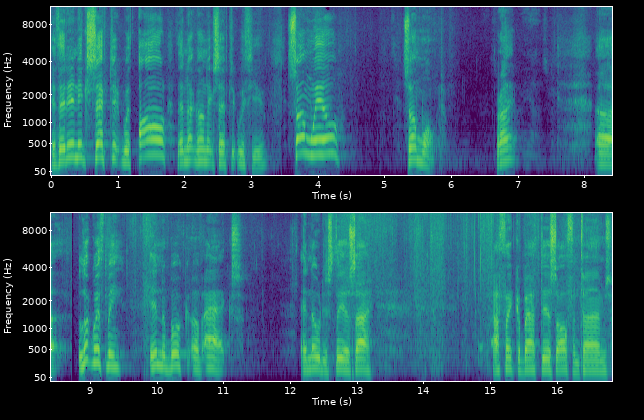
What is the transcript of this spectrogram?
If they didn't accept it with Paul, they're not going to accept it with you. Some will, some won't. Right? Uh, look with me in the book of Acts and notice this. I, I think about this oftentimes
